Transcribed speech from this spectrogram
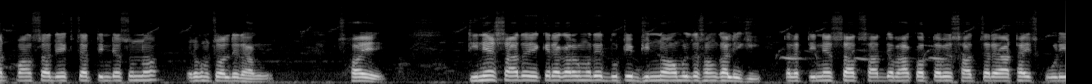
আট পাঁচ সাত এক চার তিনটে শূন্য, এরকম চলতে থাকবে। ছয়ে তিনের সাত ও একের এগারোর মধ্যে দুটি ভিন্ন অমৃত সংখ্যা লিখি। তাহলে তিনের সাত সাত দিয়ে ভাগ করতে হবে, সাত চারে আঠাইশ, কুড়ি,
